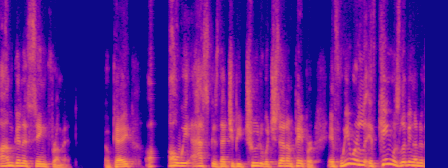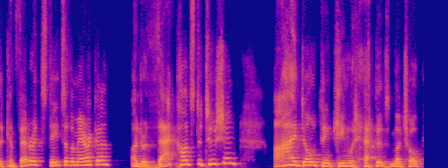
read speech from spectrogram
I'm going to sing from it. Okay. All we ask is that you be true to what you said on paper. If we were, if King was living under the Confederate States of America, under that Constitution, I don't think King would have as much hope,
